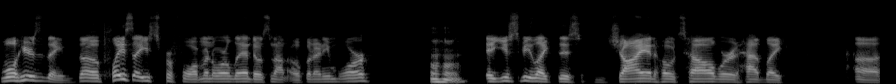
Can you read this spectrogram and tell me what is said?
Well, here's the thing: the place I used to perform in Orlando is not open anymore. Mm-hmm. It used to be like this giant hotel where it had like, uh,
